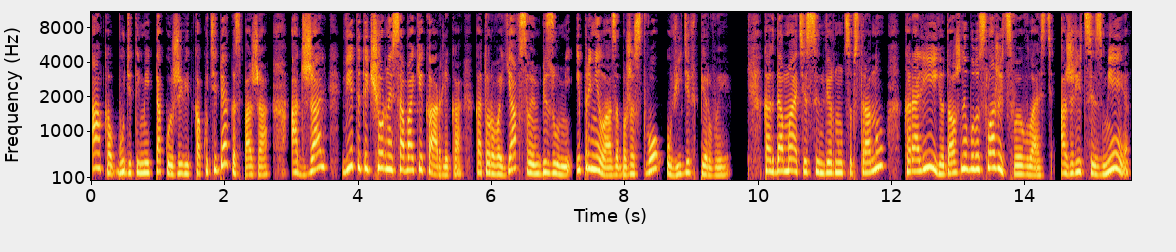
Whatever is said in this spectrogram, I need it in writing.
Ака будет иметь такой же вид, как у тебя, госпожа, а Джаль – вид этой черной собаки-карлика, которого я в своем безумии и приняла за божество, увидев впервые. Когда мать и сын вернутся в страну, короли ее должны будут сложить свою власть, а жрицы змея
